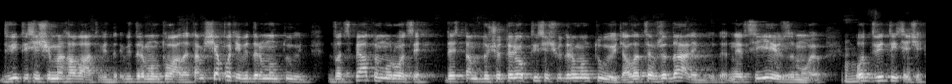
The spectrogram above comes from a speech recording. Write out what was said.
2 тисячі мегаватт від, відремонтували. Там ще потім відремонтують в 25-му році, десь там до 4 тисяч відремонтують, але це вже далі буде, не цією зимою. От 2 тисячі.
